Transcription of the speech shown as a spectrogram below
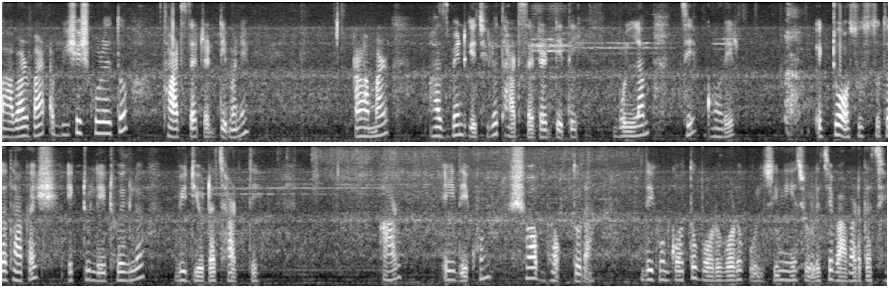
বাবার বার বিশেষ করে তো থার্ড স্যাটারডে মানে আমার হাজব্যান্ড গেছিল থার্ড স্যাটারডেতে বললাম যে ঘরের একটু অসুস্থতা থাকায় একটু লেট হয়ে গেলো। ভিডিওটা ছাড়তে। আর এই দেখুন, সব ভক্তরা। দেখুন, কত বড় বড় কলসি নিয়ে চলেছে বাবার কাছে।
